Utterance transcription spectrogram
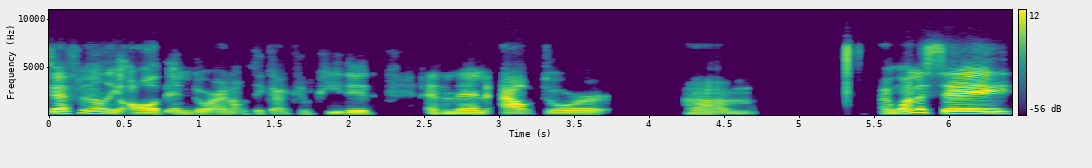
definitely all of indoor. I don't think I competed. And then outdoor, um, I want to say,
